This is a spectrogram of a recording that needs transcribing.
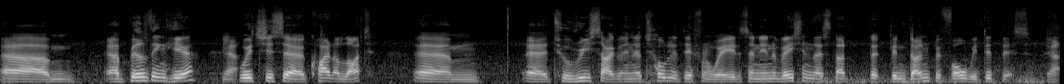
um, uh, building here Yeah. which is uh, quite a lot um, uh, to recycle in a totally different way. It's an innovation that's not been done before we did this. Yeah.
